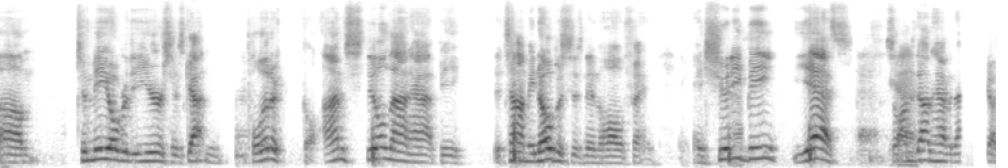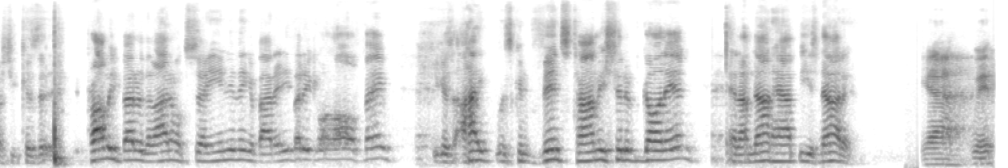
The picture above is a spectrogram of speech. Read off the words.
um, to me over the years has gotten political. I'm still not happy that Tommy Nobis isn't in the Hall of Fame. And should he be? Yes. So Yeah. I'm done having that discussion because it's probably better that I don't say anything about anybody going to Hall of Fame because I was convinced Tommy should have gone in, and I'm not happy he's not in. Yeah, we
